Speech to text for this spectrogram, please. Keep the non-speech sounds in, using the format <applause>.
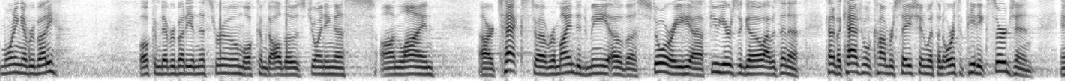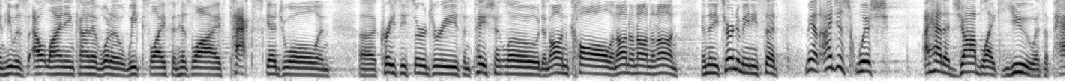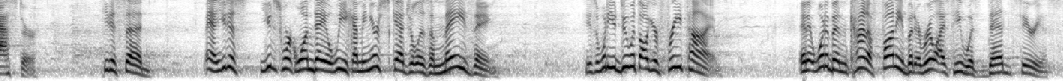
Good morning, everybody. Welcome to everybody in this room. Welcome to all those joining us online. Our text uh, reminded me of a story a few years ago. I was in a kind of a casual conversation with an orthopedic surgeon, and he was outlining kind of what a week's life in his life, packed schedule, and uh, crazy surgeries, and patient load, and on call, and on and on and on. And then he turned to me and he said, Man, I just wish I had a job like you as a pastor. He just said, Man, you just, you just work one day a week. I mean, your schedule is amazing. He said, What do you do with all your free time? And it would have been kind of funny, but I realized he was dead serious.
